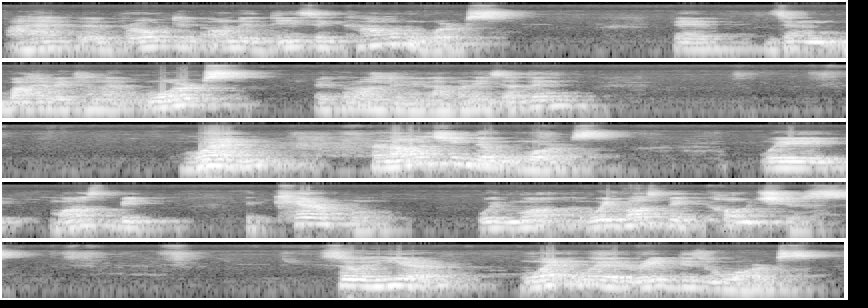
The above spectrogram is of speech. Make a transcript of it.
I have brought only these common words. बे जों बाहायबाय थानाय वर्ड्स बेखौ आं दिनै लाबोनाय जादों when pronouncing the words we must be careful we must we must be conscious so here when we read these words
